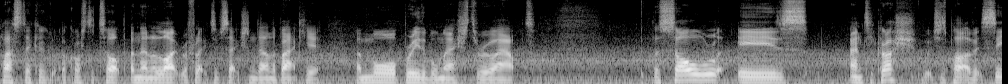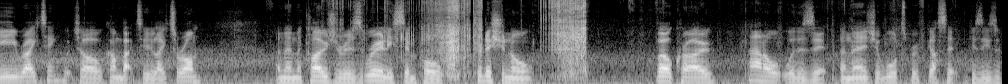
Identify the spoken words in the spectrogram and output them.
plastic across the top and then a light reflective section down the back here and more breathable mesh throughout. The sole is anti-crush, which is part of its CE rating, which I'll come back to later on. And then the closure is really simple, traditional Velcro panel with a zip. And there's your waterproof gusset because these are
